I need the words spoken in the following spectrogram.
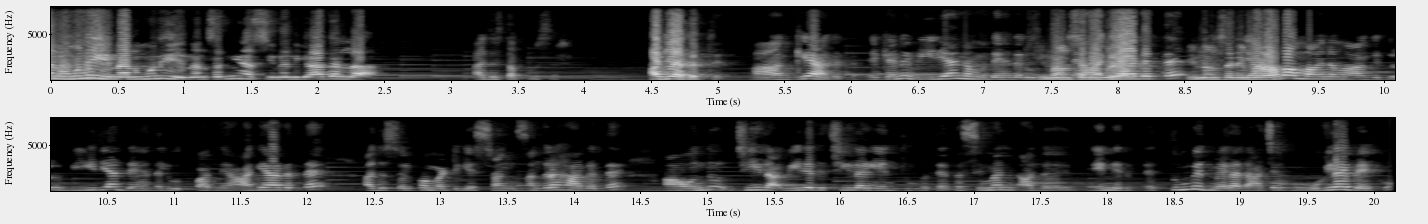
ನನ್ ಮುನಿ ನನ್ ಮುನಿ ನಾನ್ ಸನ್ಯಾಸಿ ನನಗೆ ಆಗಲ್ಲ. ಅದು ತಪ್ಪು ಸರ್. ಹಾಗೆ ಆಗತ್ತೆ. ಹಾಗೆ ಆಗತ್ತೆ. ಯಾಕಂದ್ರೆ ವೀರ್ಯ ನಮ್ಮ ದೇಹದಲ್ಲಿ ಉತ್ಪಾದನೆ ಇನ್ನೊಂದ್ಸರಿ ಹಾಗೆ ಮೇಡಮ್. ಆಗತ್ತೆ. ಇನ್ನೊಂದ್ಸರಿ ಮೇಡಮ್. ಯಾವ ಮಾನವ ಆಗಿದ್ರು ವೀರ್ಯ ದೇಹದಲ್ಲಿ ಉತ್ಪಾದನೆ ಆಗೇ ಆಗತ್ತೆ. ಅದು ಸ್ವಲ್ಪ ಮಟ್ಟಿಗೆ ಸಂಗ್ರಹ ಆಗುತ್ತೆ. ಆ ಒಂದು ಚೀಲ ವೀರ್ಯದ ಚೀಲ ಏನ್ ತುಂಬುತ್ತೆ ಅಥವಾ ಸಿಮನ್ ಅದು ಏನಿರುತ್ತೆ ತುಂಬಿದ ಮೇಲೆ ಅದು ಆಚೆ ಹೋಗ್ಲೇಬೇಕು.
